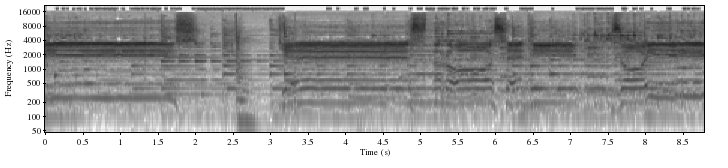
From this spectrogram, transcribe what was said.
Ζεις και στρώσε τη ζωή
